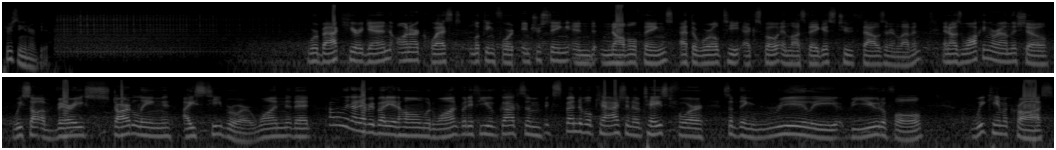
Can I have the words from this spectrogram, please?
Here's the interview. We're back here again on our quest looking for interesting and novel things at the World Tea Expo in Las Vegas 2011. And I was walking around the show. We saw a very startling iced tea brewer, one that probably not everybody at home would want, but if you've got some expendable cash and a taste for something really beautiful, we came across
